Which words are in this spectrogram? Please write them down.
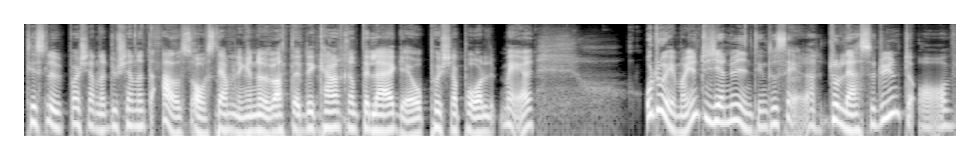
till slut bara känner, du känner inte alls av stämningen nu, att det, det kanske inte är läge att pusha på mer. Och då är man ju inte genuint intresserad, då läser du ju inte av.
